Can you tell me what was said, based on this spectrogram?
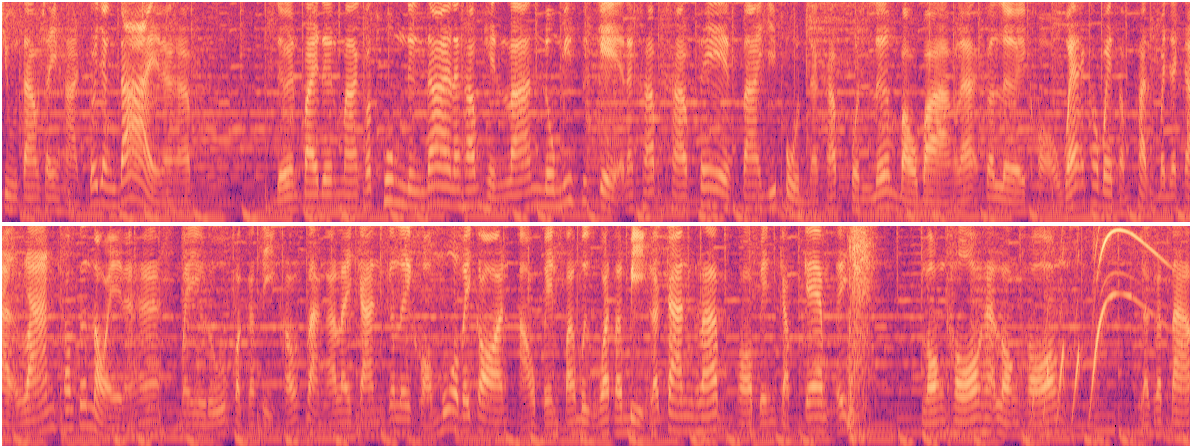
ชิวๆตามชายหาดก็ยังได้นะครับ เดินไปเดินมาก็ทุ่มหนึ่งได้นะครับ เห็นร้านโนมิสเกะนะครับคาเฟ่สไตล์ญี่ปุ่นนะครับ คนเริ่มเบาบางแล้วก็เลยขอแวะเข้าไปสัมผัสบรรยากาศร้านเขาสักหน่อยนะฮะ ไม่รู้ปกติเขาสั่งอะไรกันก็เลยขอมั่วไปก่อน เอาเป็นปลาหมึกวาซาบิละกันครับ พอเป็นกับแก้มเอ้ยลองท้องฮะลองท้อง แล้วก็ตาม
